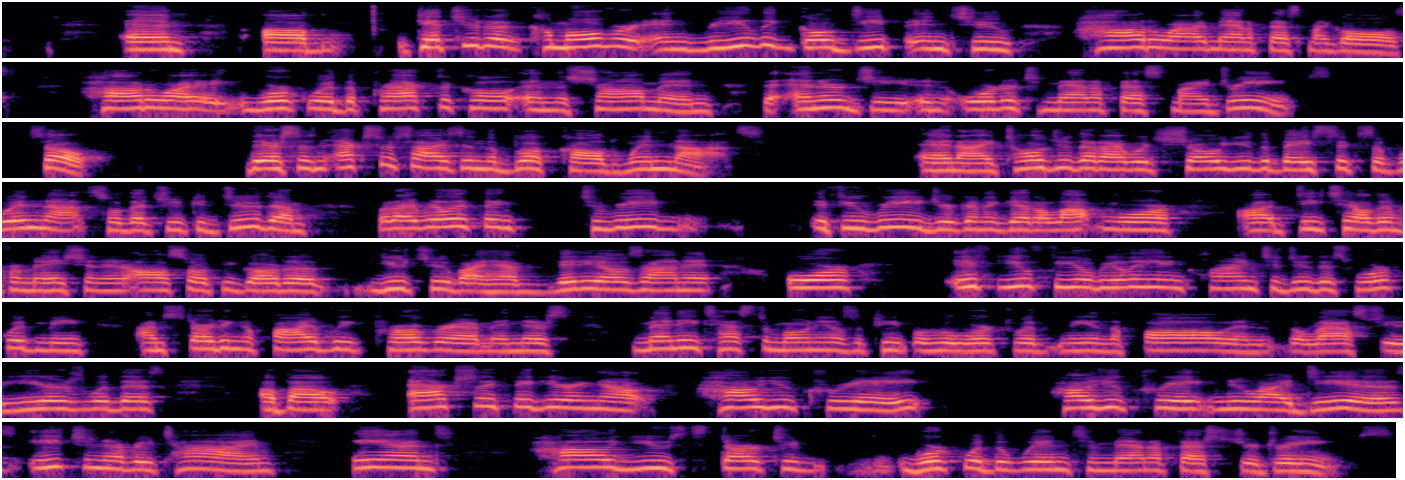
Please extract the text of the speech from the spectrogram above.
and um, get you to come over and really go deep into how do I manifest my goals? How do I work with the practical and the shaman, the energy, in order to manifest my dreams? So, there's an exercise in the book called Wind Knots. And I told you that I would show you the basics of wind knots so that you could do them. But I really think to read, if you read, you're going to get a lot more uh, detailed information. And also, if you go to YouTube, I have videos on it. Or if you feel really inclined to do this work with me, I'm starting a five week program, and there's many testimonials of people who worked with me in the fall and the last few years with this about actually figuring out how you create how you create new ideas each and every time and how you start to work with the wind to manifest your dreams.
